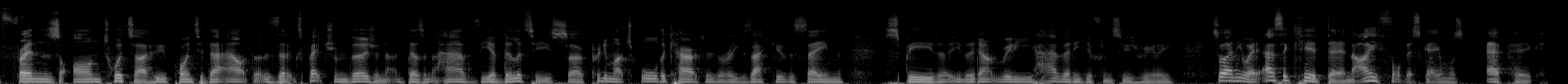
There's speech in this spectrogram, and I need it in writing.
friends on Twitter who pointed that out that the ZX Spectrum version doesn't have the abilities. So pretty much all the characters are exactly the same speed. Uh, they don't really have any differences really. So anyway, as a kid then, I thought this game was epic.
